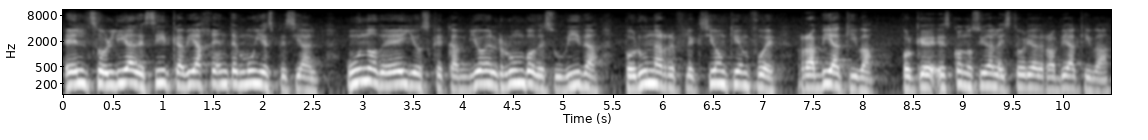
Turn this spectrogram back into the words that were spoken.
él solía decir que había gente muy especial. Uno de ellos que cambió el rumbo de su vida por una reflexión, ¿quién fue? Rabbi Akiva porque es conocida la historia de Rabbi Akiva,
